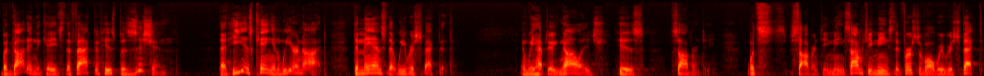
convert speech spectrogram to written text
But God indicates the fact of his position, that he is king and we are not, demands that we respect it. And we have to acknowledge his sovereignty. What's sovereignty means. Sovereignty means that, first of all, we respect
